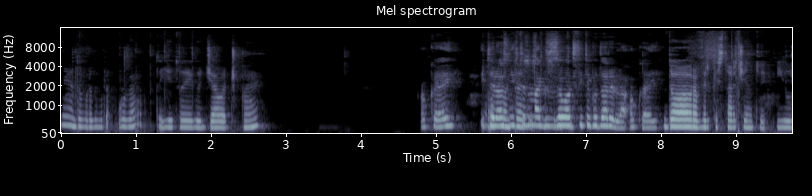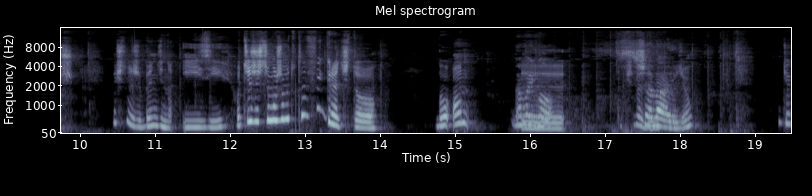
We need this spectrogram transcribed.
Nie, dobra, dobra. Uwaga, to idzie to jego działeczką. Okej. I teraz pan niech P ten Max załatwi tego Daryla, okej. Dobra, wielkie starcie, no to już. Myślę, że będzie na easy. Chociaż jeszcze możemy tutaj wygrać to. Bo on Dawaj go. Yy, tak się Strzelaj. Powiedział. Kurde,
